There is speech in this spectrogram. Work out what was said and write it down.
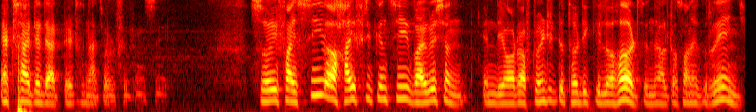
excited at its natural frequency. So, if I see a high frequency vibration in the order of 20 to 30 kilohertz in the ultrasonic range,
